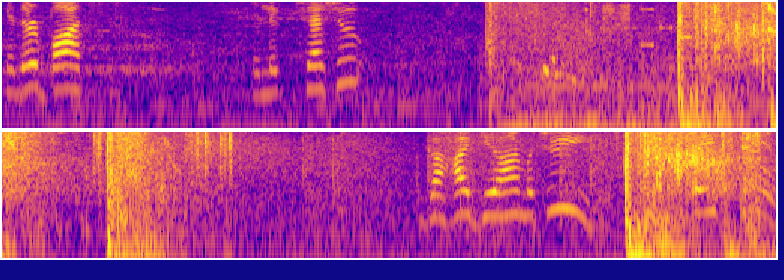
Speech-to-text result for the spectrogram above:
Yeah, they're bots. They look, should I got high, get behind my tree. Stay still.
